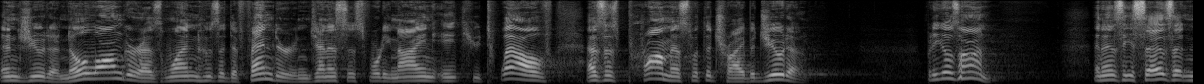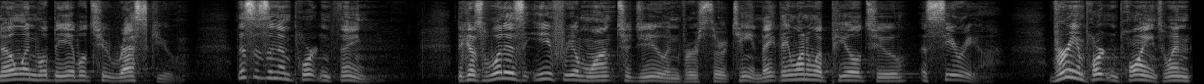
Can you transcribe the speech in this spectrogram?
and Judah. No longer as one who's a defender in Genesis 49, 8 through 12, as is promised with the tribe of Judah. But he goes on. And as he says that no one will be able to rescue, this is an important thing. Because what does Ephraim want to do in verse 13? They, they want to appeal to Assyria. Very important point when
